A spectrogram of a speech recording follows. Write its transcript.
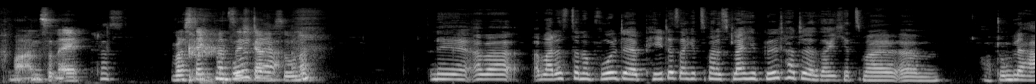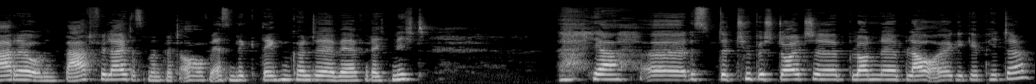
Ach, Wahnsinn, ey. Krass. Aber das denkt man sich gar nicht so, ne? Nee, aber war das dann, obwohl der Peter, sag ich jetzt mal, das gleiche Bild hatte, sag ich jetzt mal, ähm, auch dunkle Haare und Bart vielleicht, dass man vielleicht auch auf den ersten Blick denken könnte, er wäre vielleicht nicht ja, äh, das ist der typisch deutsche, blonde, blauäugige Peter.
